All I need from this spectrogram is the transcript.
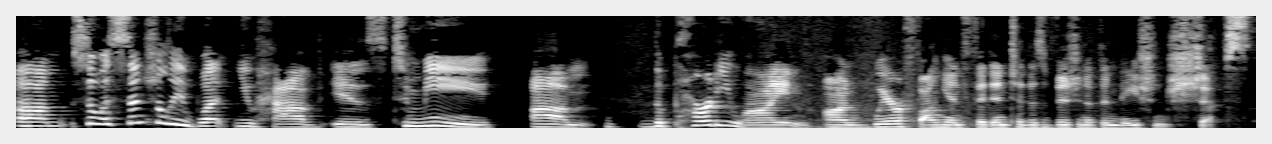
um, so essentially, what you have is, to me, um, the party line on where Fangyan fit into this vision of the nation shifts.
